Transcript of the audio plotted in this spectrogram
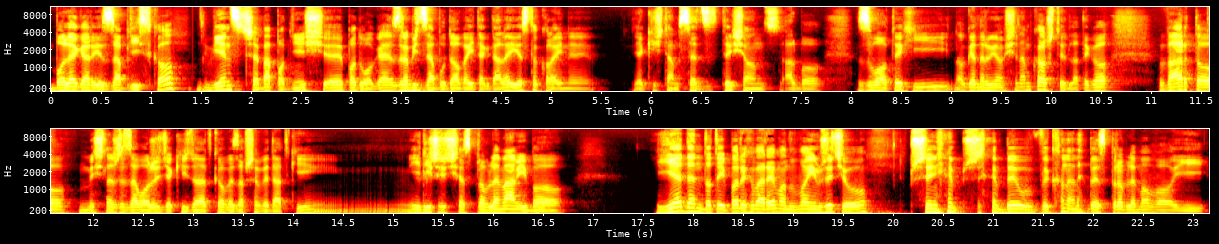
bo legar jest za blisko, więc trzeba podnieść podłogę, zrobić zabudowę i tak dalej. Jest to kolejny jakiś tam set tysiąc albo złotych i no, generują się nam koszty. Dlatego warto, myślę, że założyć jakieś dodatkowe zawsze wydatki i liczyć się z problemami, bo jeden do tej pory chyba remont w moim życiu przy, przy, był wykonany bezproblemowo i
